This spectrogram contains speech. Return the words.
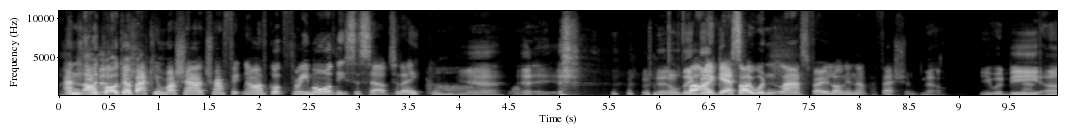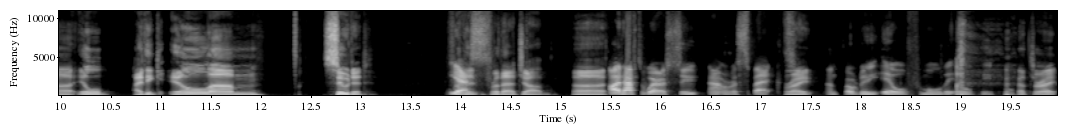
and came I got to go back in rush hour traffic now. I've got three more of these to set up today. God. Yeah, I But I they'd- guess I wouldn't last very long in that profession. no. You would be uh, ill. I think ill um, suited. For Yes. the, for that job. Uh, I'd have to wear a suit out of respect, right. And probably ill from all the ill people. That's right.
